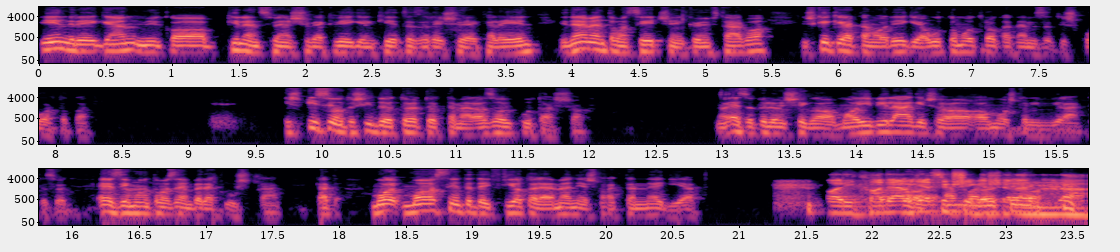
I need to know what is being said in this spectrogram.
én régen, mondjuk a 90-es évek végén, 2000-es évek elején, én elmentem a Széchenyi könyvtárba, és kikértem a régi automotorokat, nemzeti sportokat. És iszonyatos időt töltöttem el azzal, hogy kutassak. Na ez a különbség a mai világ és a, a mostani világ között. Ezért mondtam az emberek lusták. Tehát ma, ma szerinted egy fiatal elmenni és megtenni egy ilyet? Alig, ha, de ugye szükséges lenne rá.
